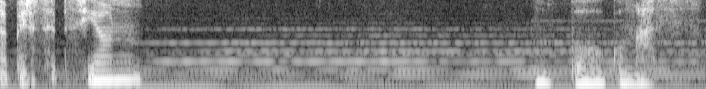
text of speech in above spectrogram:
esta percepción un poco más.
